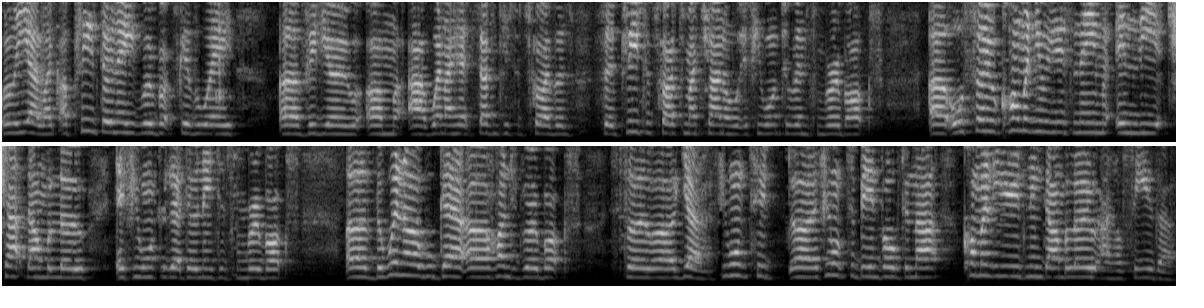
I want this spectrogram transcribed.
well yeah, like a please donate Robux giveaway uh, video um, when I hit 70 subscribers. So please subscribe to my channel if you want to win some Robux. Uh, also, comment your username in the chat down below if you want to get donated some Robux. Uh, the winner will get uh, 100 Robux. So uh, yeah, if you want to uh, if you want to be involved in that, comment your username down below, and I'll see you there.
